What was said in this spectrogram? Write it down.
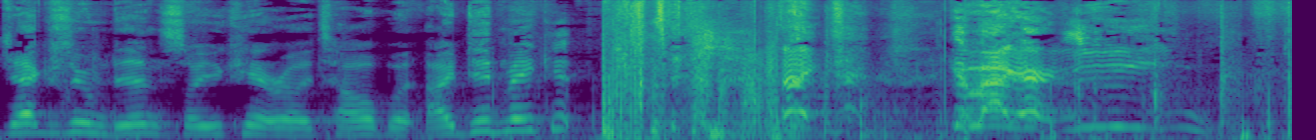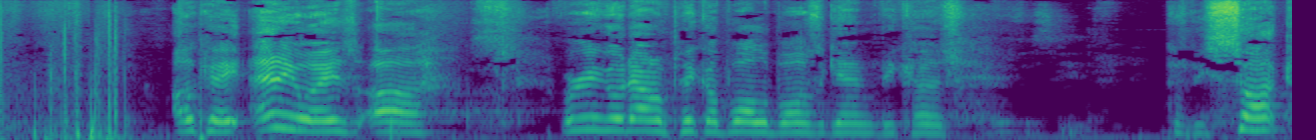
Jack zoomed in, so you can't really tell, but I did make it. hey! Get back here! Okay, anyways, uh, we're gonna go down and pick up all the balls again because, because we suck.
